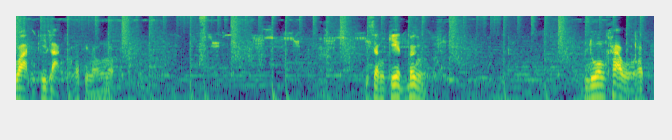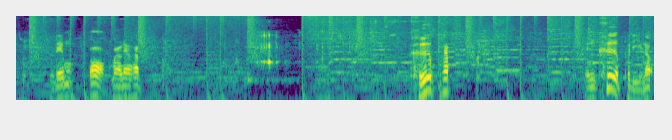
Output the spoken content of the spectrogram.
หว่านที่หลังนะพี่น้องเนาะสังเกตเบิ่งดวงเข้าครับ เริ่มออกมาแล้วครับ คืบครับ เป็นคืบพอดีเนาะ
